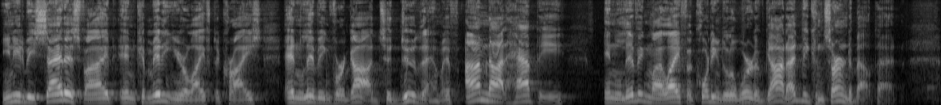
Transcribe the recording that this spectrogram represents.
You need to be satisfied in committing your life to Christ and living for God to do them. If I'm not happy in living my life according to the Word of God, I'd be concerned about that.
